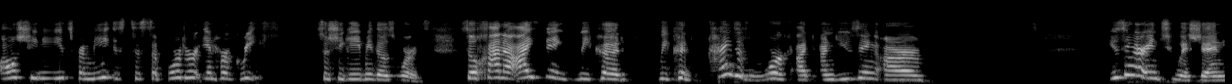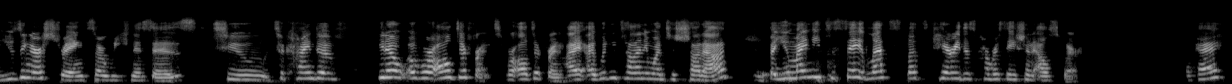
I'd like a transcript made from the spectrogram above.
all she needs from me is to support her in her grief. So she gave me those words. So Hannah, I think we could we could kind of work on, on using our using our intuition, using our strengths, our weaknesses to to kind of you know we're all different. We're all different. I, I wouldn't tell anyone to shut up but you might need to say let's let's carry this conversation elsewhere. Okay?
